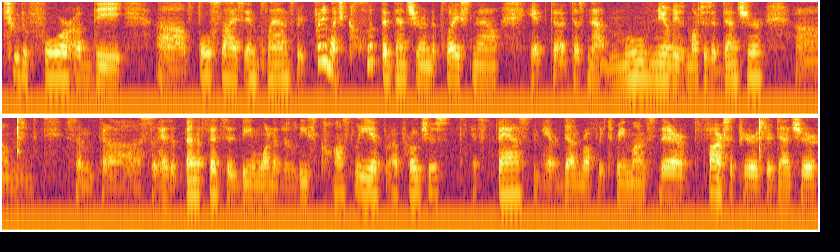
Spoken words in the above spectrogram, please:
two to four of the uh, full-size implants. We pretty much clip the denture into place now. It uh, does not move nearly as much as a denture. Um, some, uh, so it has the benefits as being one of the least costly ap approaches. It's fast. We have it done roughly three months there. Far superior to a denture.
